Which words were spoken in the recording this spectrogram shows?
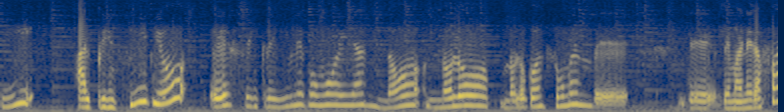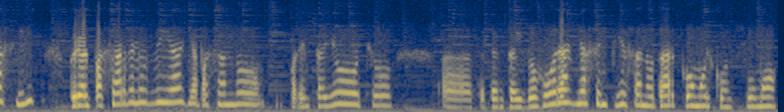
Y al principio es increíble cómo ellas no, no, lo, no lo consumen de, de, manera fácil, pero al pasar de los días, ya pasando 48, a 72 horas ya se empieza a notar cómo el consumo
